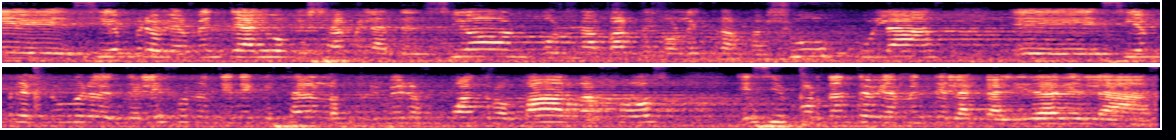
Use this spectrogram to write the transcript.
Eh, siempre obviamente algo que llame la atención, por una parte con letras mayúsculas, eh, siempre el número de teléfono tiene que estar en los primeros cuatro párrafos, es importante obviamente la calidad de las,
